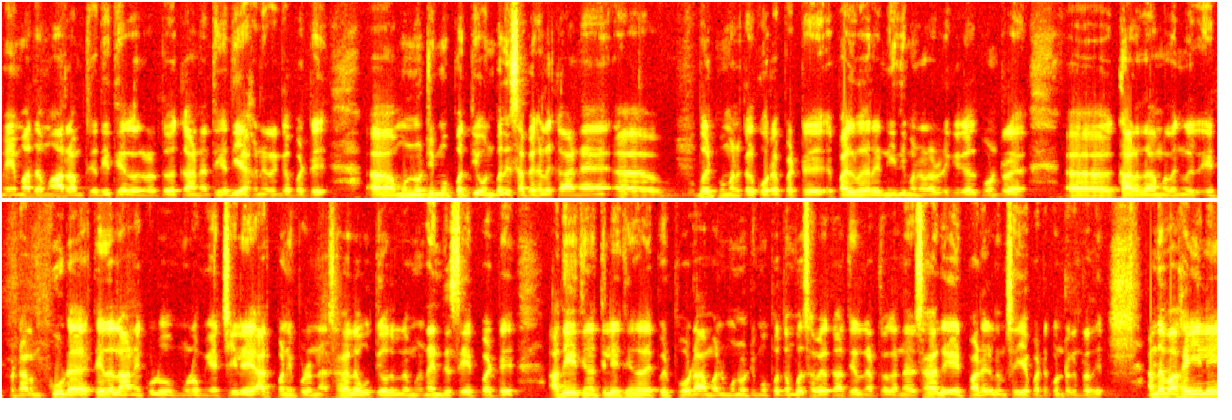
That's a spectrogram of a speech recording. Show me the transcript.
மே மாதம் ஆறாம் தேதி தேர்தல் நடத்துவதற்கான தேதியாக நெருங்கப்பட்டு முன்னூற்றி முப்பத்தி ஒன்பது சபைகளுக்கான வேட்பு வேட்புமனுக்கள் கோரப்பட்டு பல்வேறு நீதிமன்ற நடவடிக்கைகள் போன்ற காலதாமதங்கள் ஏற்பட்டாலும் கூட தேர்தல் ஆணைக்குழு முழு முயற்சியிலே அர்ப்பணிப்புடன் சகல உத்தியோகர்களும் இணைந்து செயற்பட்டு அதே தினத்திலே தேர்தலை பிற்போடாமல் முன்னூற்றி முப்பத்தொன்பது சபைகளுக்கான தேர்தல் நடத்துவதற்கான சகல ஏற்பாடுகளும் செய்யப்பட்டு கொண்டிருக்கின்றது. அந்த வகையிலே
